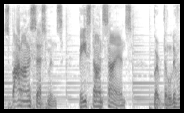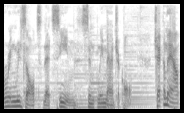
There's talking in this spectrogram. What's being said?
spot on assessments based on science, but delivering results that seem simply magical. Check them out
